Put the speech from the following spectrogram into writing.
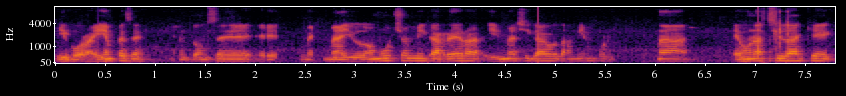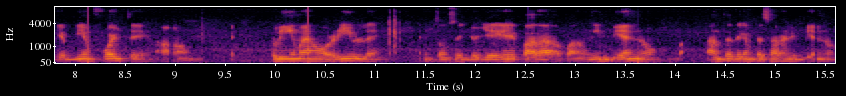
y por ahí empecé. Entonces, eh, me, ayudó mucho en mi carrera irme a Chicago también, porque es una ciudad que, que es bien fuerte, um, el clima es horrible, entonces yo llegué para, para un invierno, antes de que empezara el invierno,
